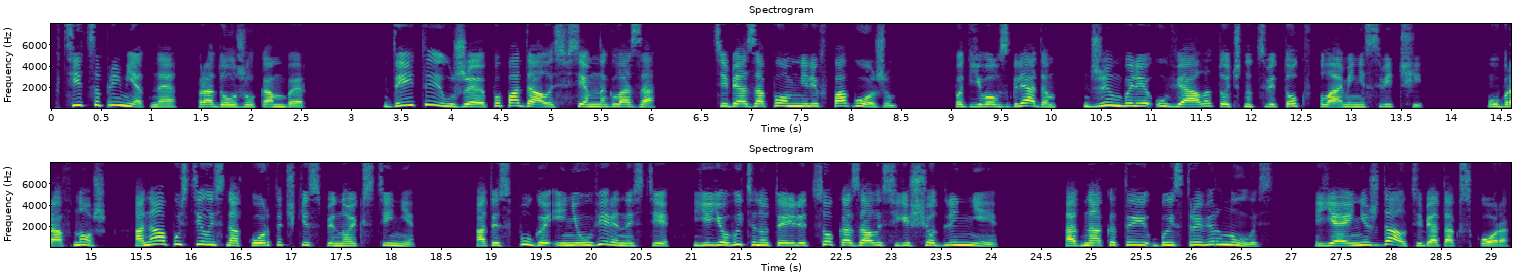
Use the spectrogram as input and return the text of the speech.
«Птица приметная», — продолжил Камбер. «Да и ты уже попадалась всем на глаза. Тебя запомнили в погожем». Под его взглядом Джимбали увяла точно цветок в пламени свечи. Убрав нож, она опустилась на корточки спиной к стене. От испуга и неуверенности ее вытянутое лицо казалось еще длиннее. «Однако ты быстро вернулась. Я и не ждал тебя так скоро.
